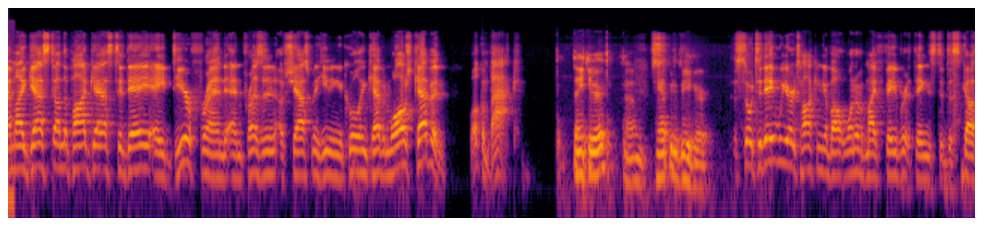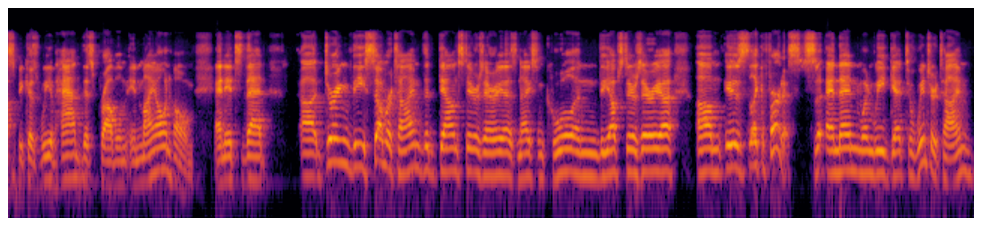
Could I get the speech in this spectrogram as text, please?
And my guest on the podcast today, a dear friend and president of Schafsma Heating and Cooling, Kevin Walsh. Kevin, welcome back. Thank you, Eric. I'm happy to be here. So, today we are talking about one of my favorite things to discuss because we have had this problem in my own home. And it's that uh, during the summertime, the downstairs area is nice and cool, and the upstairs area um, is like a furnace. So, and then when we get to wintertime,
